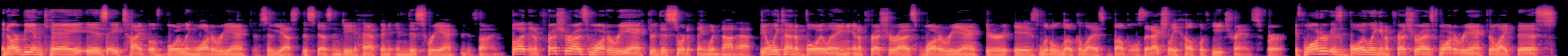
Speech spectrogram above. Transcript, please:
an RBMK is a type of boiling water reactor, so yes, this does indeed happen in this reactor design. But in a pressurized water reactor, this sort of thing would not happen. The only kind of boiling in a pressurized water reactor is little localized bubbles that actually help with heat transfer. If water is boiling in a pressurized water reactor like this,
